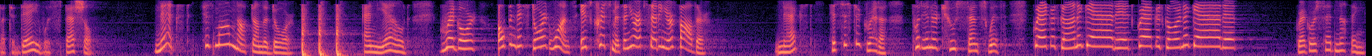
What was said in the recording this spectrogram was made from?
but today was special. Next, his mom knocked on the door and yelled, Gregor, open this door at once. It's Christmas and you're upsetting your father. Next, his sister Greta put in her two cents with, Gregor's gonna get it, Gregor's gonna get it. Gregor said nothing.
